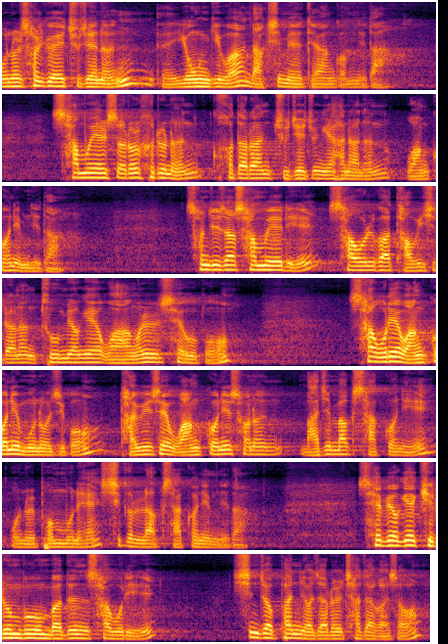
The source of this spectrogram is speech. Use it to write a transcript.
오늘 설교의 주제는 용기와 낙심에 대한 겁니다. 사무엘서를 흐르는 커다란 주제 중에 하나는 왕권입니다. 선지자 사무엘이 사울과 다윗이라는 두 명의 왕을 세우고 사울의 왕권이 무너지고 다윗의 왕권이 서는 마지막 사건이 오늘 본문의 시글락 사건입니다. 새벽에 기름 부음 받은 사울이 신접한 여자를 찾아가서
